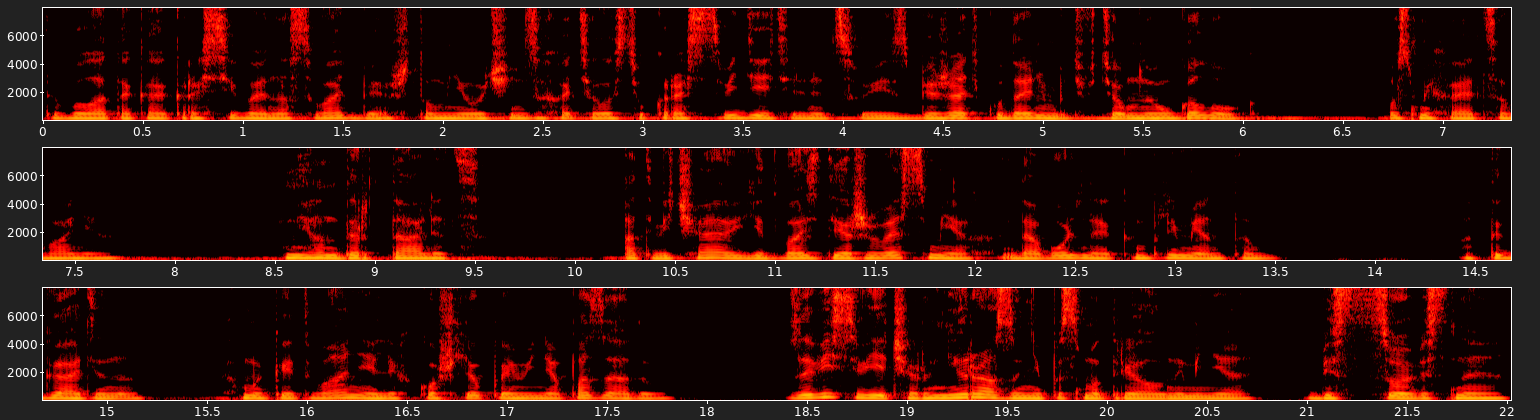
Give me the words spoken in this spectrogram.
Ты была такая красивая на свадьбе, что мне очень захотелось украсть свидетельницу и сбежать куда-нибудь в темный уголок. Усмехается Ваня. Неандерталец. Отвечаю, едва сдерживая смех, довольная комплиментом. А ты гадина. Хмыкает Ваня, легко шлепая меня по заду. За весь вечер ни разу не посмотрела на меня. Бессовестная.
